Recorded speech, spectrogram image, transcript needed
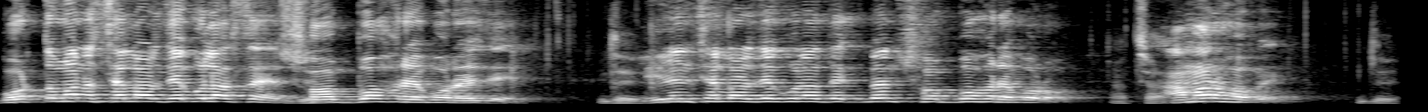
বর্তমানে সেলার যেগুলো আছে সব বহরে বড় এই যে। লিলেন সেলার যেগুলো দেখবেন সব বহরে বড়। আচ্ছা। আমার হবে। জি।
